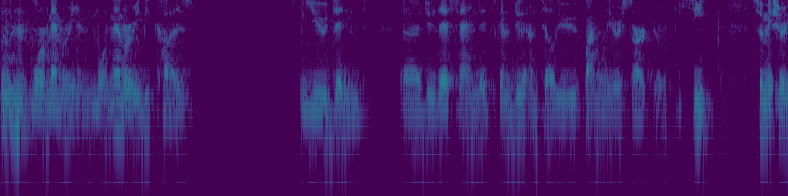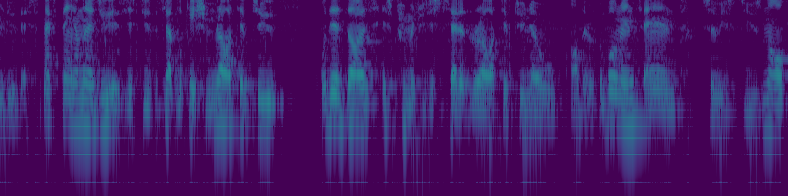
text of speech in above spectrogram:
more memory and more memory because you didn't uh, do this and it's gonna do it until you finally restart your PC so make sure you do this. Next thing I'm gonna do is just use the set location relative to. What this does is pretty much just set it relative to no other components and so we just use null.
